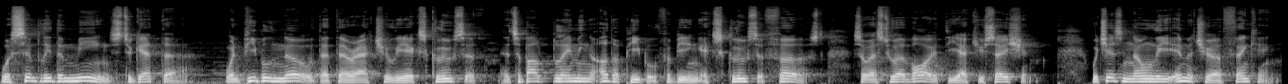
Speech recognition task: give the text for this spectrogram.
were simply the means to get there. When people know that they're actually exclusive, it's about blaming other people for being exclusive first, so as to avoid the accusation, which isn't only immature thinking,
